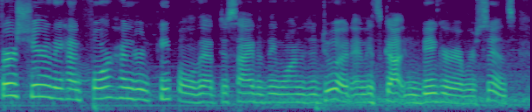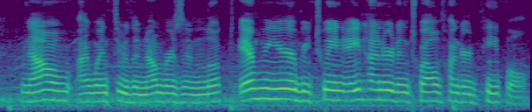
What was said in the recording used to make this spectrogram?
First year they had 400 people that decided they wanted to do it and it's gotten bigger ever since. Now I went through the numbers and looked every year between 800 and 1200 people.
